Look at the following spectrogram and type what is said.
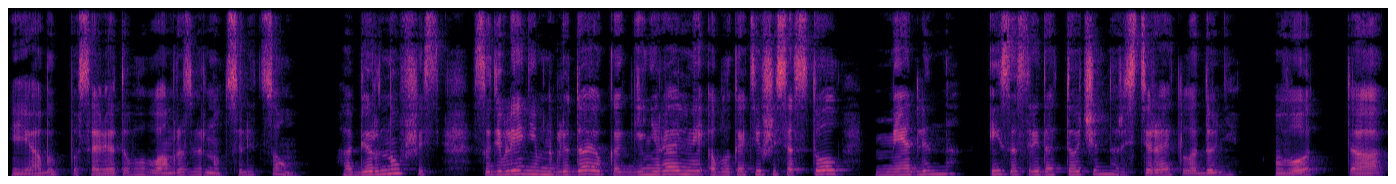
я бы посоветовал вам развернуться лицом. Обернувшись, с удивлением наблюдаю, как генеральный, облокотившись о стол, медленно и сосредоточенно растирает ладони. Вот так.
